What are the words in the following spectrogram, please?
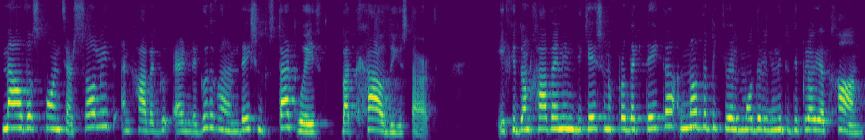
Now those points are solid and have a good and a good foundation to start with, but how do you start? If you don't have any indication of product data, not the PQL model you need to deploy at hand.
